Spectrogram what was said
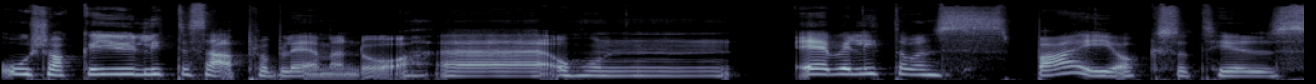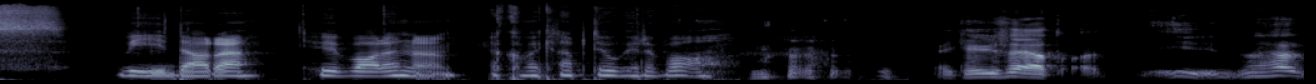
orsakar ju lite så här problem ändå. Eh, och hon är väl lite av en spy också tills vidare. Hur var det nu? Jag kommer knappt ihåg hur det var. Jag kan ju säga att i den här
